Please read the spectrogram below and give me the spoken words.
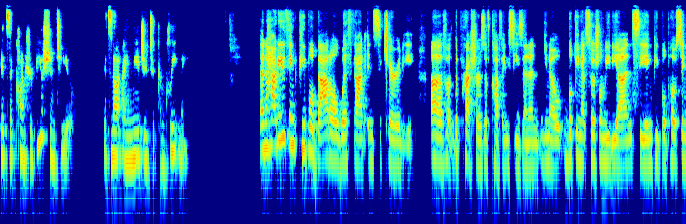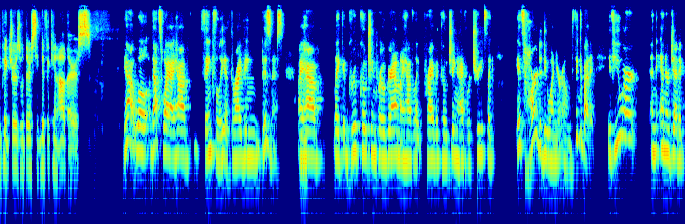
it's a contribution to you. It's not, I need you to complete me. And how do you think people battle with that insecurity of the pressures of cuffing season and, you know, looking at social media and seeing people posting pictures with their significant others? Yeah, well, that's why I have, thankfully, a thriving business. Mm-hmm. I mm. have like a group coaching program, I have like private coaching, I have retreats. Like it's hard to do on your own. Think about it. If you are an energetic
